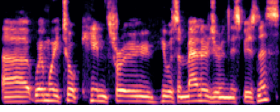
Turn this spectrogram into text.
Uh, when we took him through, he was a manager in this business,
